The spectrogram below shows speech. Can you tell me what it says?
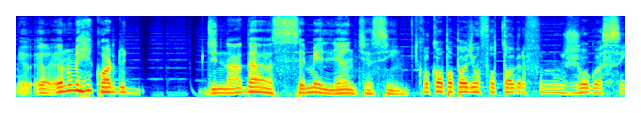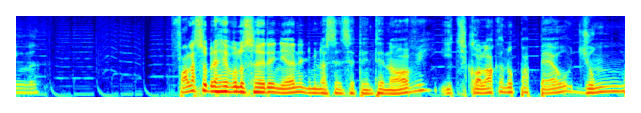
Eu, eu, eu não me recordo de nada semelhante assim. Colocar o papel de um fotógrafo num jogo assim, né? fala sobre a Revolução Iraniana de 1979 e te coloca no papel de um,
